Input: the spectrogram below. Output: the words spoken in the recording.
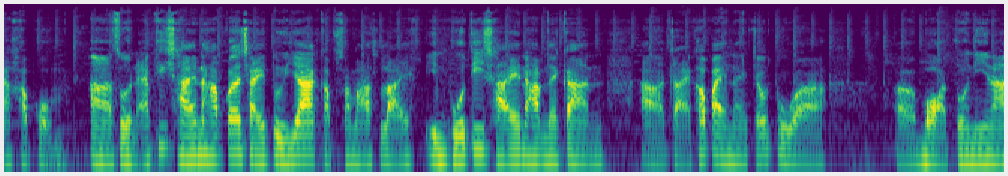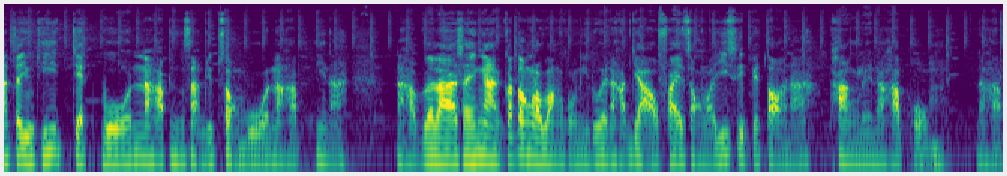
นะครับผมส่วนแอปที่ใช้นะครับก็จะใช้ตุยยากับ Smart Life Input ที่ใช้นะครับในการาจ่ายเข้าไปในเจ้าตัวอบอร์ดตัวนี้นะจะอยู่ที่ 7 โวลต์นะครับถึง 32 โวลต์นะครับนี่นะนะครับเวลาใช้งานก็ต้องระวังตรงนี้ด้วยนะครับอย่าเอาไฟ 220 ไปต่อนะ พังเลยนะครับผมนะครับ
